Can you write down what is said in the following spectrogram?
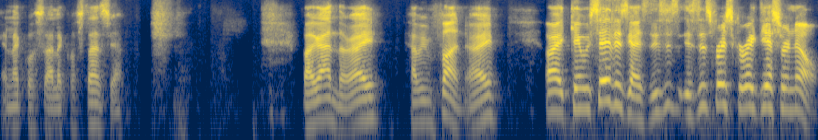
en la cosa, la constancia. Vagando, right? Having fun, right? All right, can we say this, guys? This is is this phrase correct? Yes or no?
